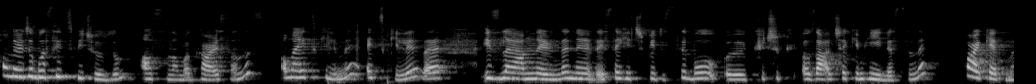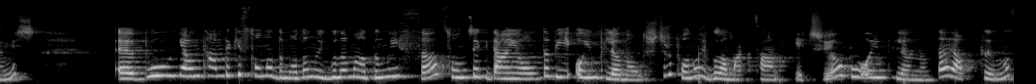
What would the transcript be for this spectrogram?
Son derece basit bir çözüm aslına bakarsanız. Ama etkili mi? Etkili ve izleyenlerin de neredeyse hiçbirisi bu e, küçük özel çekim hilesini fark etmemiş. E, bu yöntemdeki son adım olan uygulama adımıysa sonuca giden yolda bir oyun planı oluşturup onu uygulamaktan geçiyor. Bu oyun planında yaptığımız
